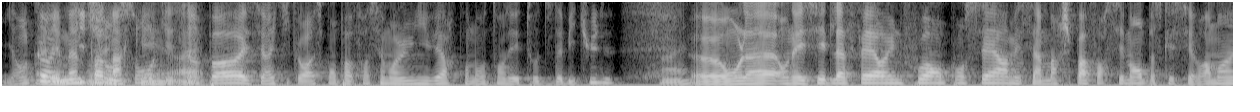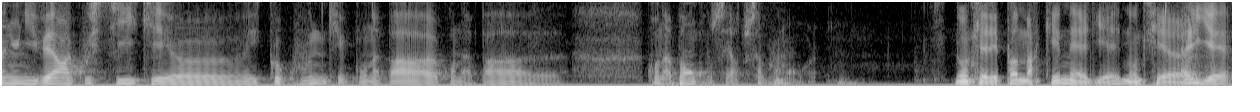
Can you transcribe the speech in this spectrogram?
Il y a encore Elle une même petite pas chanson marquée, qui est ouais. sympa et c'est vrai qu'il correspond pas forcément à l'univers qu'on entend des Toads d'habitude. Ouais. Euh, on, l'a, on a essayé de la faire une fois en concert, mais ça marche pas forcément parce que c'est vraiment un univers acoustique et, euh, et cocoon qu'on n'a pas, qu'on n'a pas, euh, qu'on n'a pas en concert tout simplement. Voilà. Donc elle est pas marquée, mais elle y est. Donc c'est, euh, Elle y est.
